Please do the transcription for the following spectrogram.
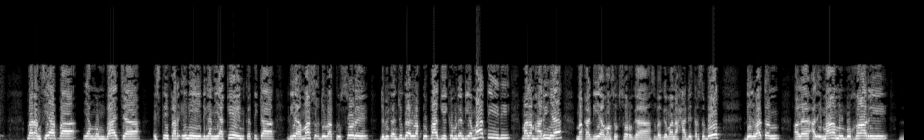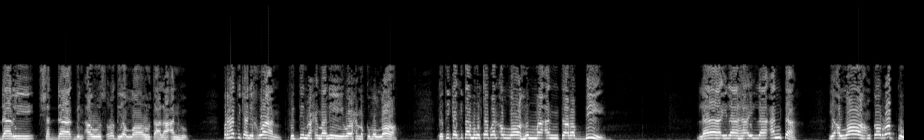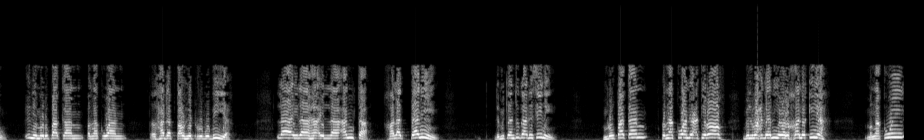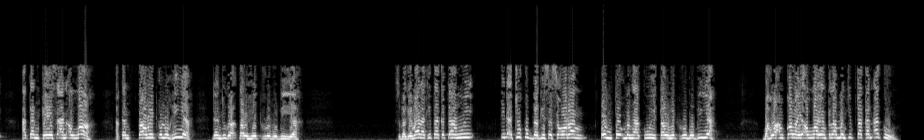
Barang siapa yang membaca istighfar ini dengan yakin ketika dia masuk di waktu sore, demikian juga di waktu pagi, kemudian dia mati di malam harinya, maka dia masuk surga. Sebagaimana hadis tersebut diriwayatkan oleh Al-Imam Al-Bukhari dari Shaddad bin Aus radhiyallahu taala anhu. Perhatikan ikhwan, fiddin rahimani wa rahimakumullah. Ketika kita mengucapkan Allahumma anta rabbi, La ilaha illa anta. Ya Allah, engkau Rabbku. Ini merupakan pengakuan terhadap tauhid rububiyah. La ilaha illa anta khalaqtani. Demikian juga di sini merupakan pengakuan i'tiraf bil wahdani wal khaliqiyah. Mengakui akan keesaan Allah, akan tauhid uluhiyah dan juga tauhid rububiyah. Sebagaimana kita ketahui, tidak cukup bagi seseorang untuk mengakui tauhid rububiyah. bahwa engkaulah ya Allah yang telah menciptakan aku,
